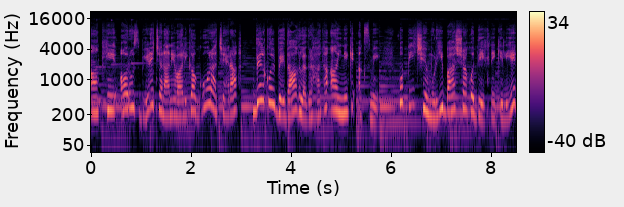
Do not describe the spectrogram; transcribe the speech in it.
आँखें और उस भेड़े चराने वाली का गोरा चेहरा बिल्कुल बेदाग लग रहा था आईने के अक्स में। वो पीछे मुड़ी बादशाह को देखने के लिए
